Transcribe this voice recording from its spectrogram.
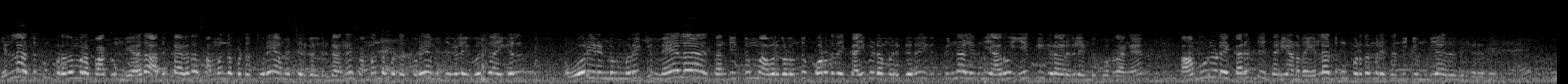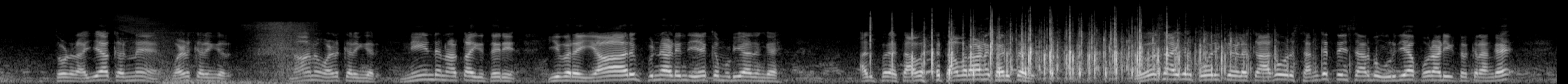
எல்லாத்துக்கும் பிரதமரை பார்க்க முடியாது. அதுக்காக தான் சம்பந்தப்பட்ட துறை அமைச்சர்கள் இருக்காங்க. சம்பந்தப்பட்ட துறை அமைச்சர்களை விவசாயிகள் ஓரிரண்டு முறைக்கு மேல சந்தித்தும் அவர்கள் வந்து போராட்டத்தை கைவிட மறுக்கிறது இது பின்னால் இருந்து யாரோ இயக்குகிறார்கள் என்று சொல்றாங்க. அவருடைய கருத்து சரியானதா? எல்லாத்துக்கும் பிரதமரை சந்திக்க முடியாதுங்கிறது தோழர் ஐயா கண்ணு வழக்கறிஞர். நானும் வழக்கறிஞர். நீண்ட நாட்களாக தெரியும். இவரை யாரும் பின்னாடி இருந்து இயக்க முடியாதுங்க. அது தவறான கருத்து அது. விவசாயிகள் கோரிக்கைகளுக்காக ஒரு சங்கத்தின் சார்பு உறுதியாக போராடிட்டு இருக்கிறாங்க.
